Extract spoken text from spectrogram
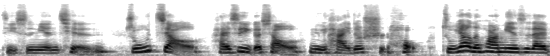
几十年前，主角还是一个小女孩的时候。主要的画面是在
